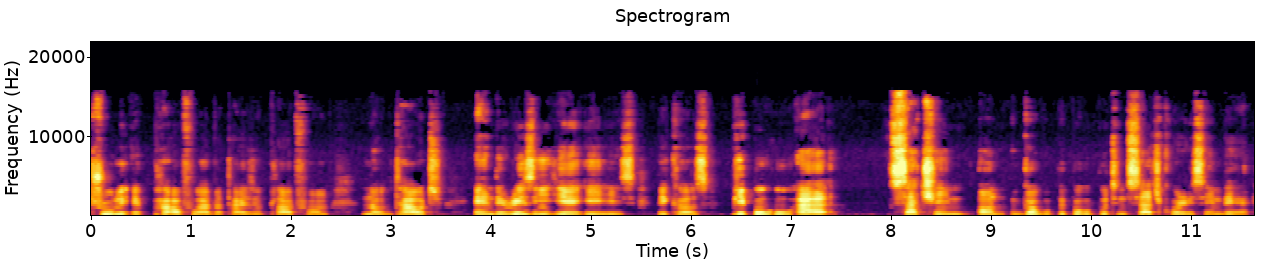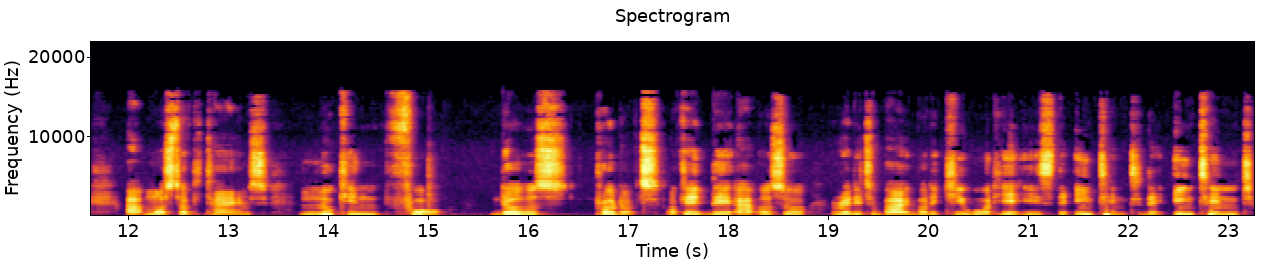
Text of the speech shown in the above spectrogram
truly a powerful advertising platform, no doubt. And the reason here is because people who are searching on Google, people who put in search queries in there, are most of the times looking for those products. Okay, they are also ready to buy, but the keyword here is the intent, the intent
